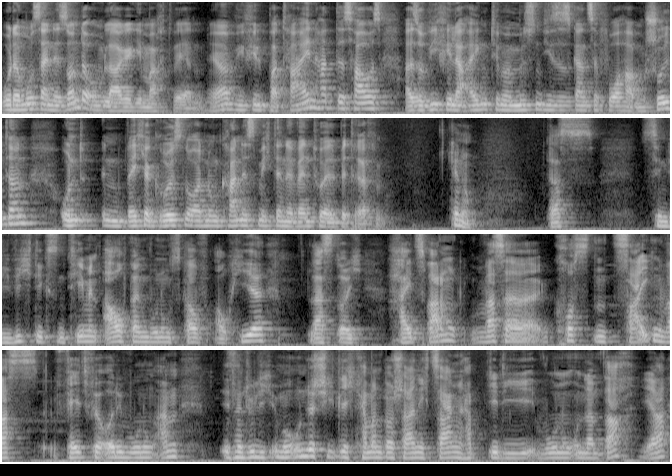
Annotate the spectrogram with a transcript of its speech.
oder muss eine Sonderumlage gemacht werden? Ja, wie viele Parteien hat das Haus? Also wie viele Eigentümer müssen dieses ganze Vorhaben schultern? Und in welcher Größenordnung kann es mich denn eventuell betreffen? Genau. Das sind die wichtigsten Themen, auch beim Wohnungskauf. Auch hier lasst euch Heizwarmwasserkosten zeigen, was fällt für eure Wohnung an. Ist natürlich immer unterschiedlich, kann man wahrscheinlich sagen, habt ihr die Wohnung unterm Dach, ja,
